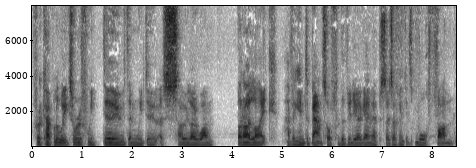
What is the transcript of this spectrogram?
for a couple of weeks, or if we do, then we do a solo one. But I like having him to bounce off for the video game episodes. I think it's more fun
